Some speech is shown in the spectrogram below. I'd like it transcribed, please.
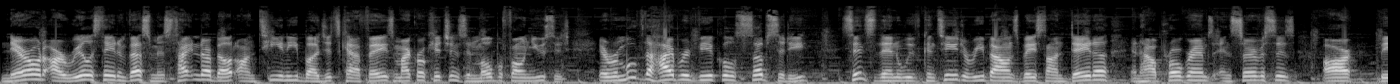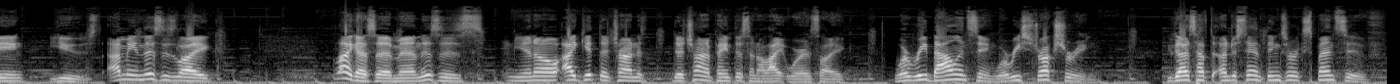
narrowed our real estate investments, tightened our belt on T&E budgets, cafes, micro kitchens, and mobile phone usage. It removed the hybrid vehicle subsidy. Since then, we've continued to rebalance based on data and how programs and services are being used. I mean, this is like like I said, man, this is you know, I get they're trying to they're trying to paint this in a light where it's like we're rebalancing, we're restructuring. You guys have to understand things are expensive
